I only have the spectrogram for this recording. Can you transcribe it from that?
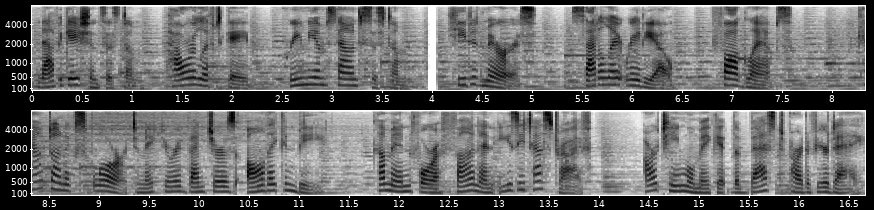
navigation system, power liftgate, premium sound system, heated mirrors, satellite radio, fog lamps. Count on Explorer to make your adventures all they can be. Come in for a fun and easy test drive. Our team will make it the best part of your day.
